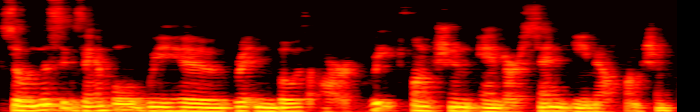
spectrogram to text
So in this example, we have written both our greet function and our send email function.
